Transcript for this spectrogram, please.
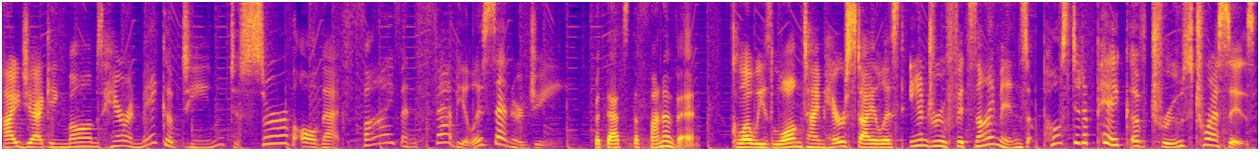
hijacking mom's hair and makeup team to serve all that five and fabulous energy. But that's the fun of it. Khloe's longtime hairstylist Andrew Fitzsimons posted a pic of True's tresses,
